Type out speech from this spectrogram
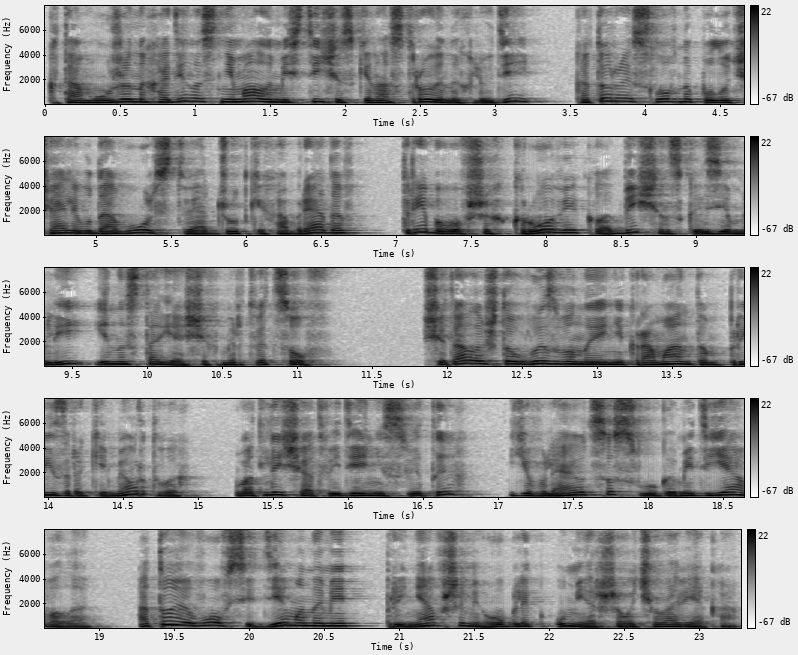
К тому же находилось немало мистически настроенных людей, которые словно получали удовольствие от жутких обрядов, требовавших крови, кладбищенской земли и настоящих мертвецов. Считалось, что вызванные некромантом призраки мертвых, в отличие от видений святых, являются слугами дьявола, а то и вовсе демонами, принявшими облик умершего человека.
